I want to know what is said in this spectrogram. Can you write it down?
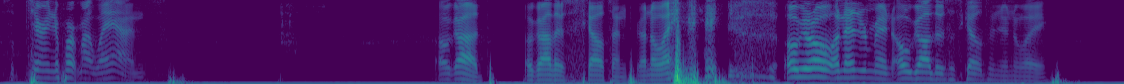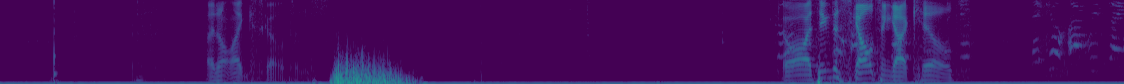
Stop tearing apart my lands. Oh god. Oh god, there's a skeleton. Run away. oh no, an enderman. Oh god, there's a skeleton. Run away. I don't like skeletons. Oh, I think the skeleton got killed. They kill everything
